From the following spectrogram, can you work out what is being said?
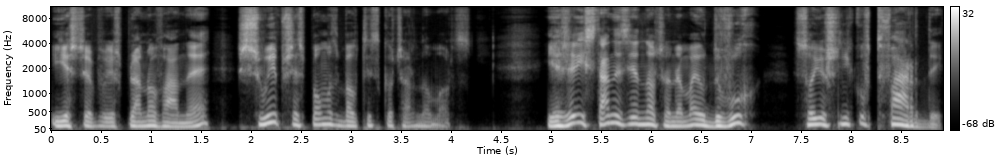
i jeszcze już planowane szły przez pomoc bałtycko-czarnomorski. Jeżeli Stany Zjednoczone mają dwóch sojuszników twardych,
